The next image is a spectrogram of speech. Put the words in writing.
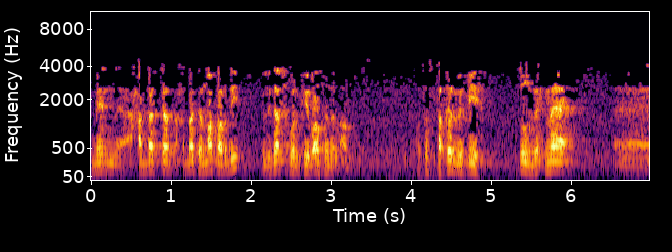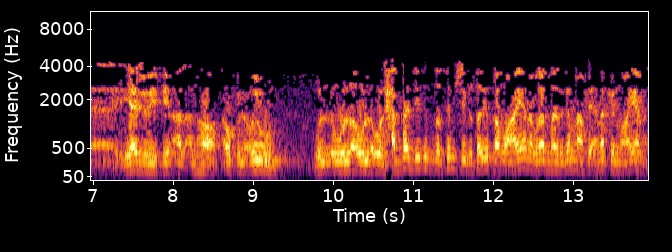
من حبات حبات المطر دي اللي تدخل في باطن الأرض. وتستقر فيه تصبح ماء آه، يجري في الأنهار أو في العيون. وال- وال- والحبات دي تفضل تمشي بطريقة معينة لغاية ما تتجمع في أماكن معينة.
